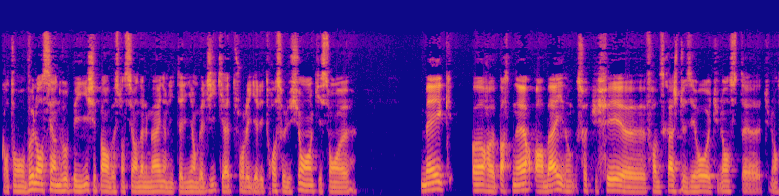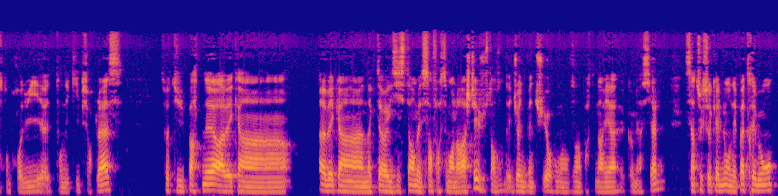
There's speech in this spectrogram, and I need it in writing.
quand on veut lancer un nouveau pays, je sais pas, on veut se lancer en Allemagne, en Italie, en Belgique, il y a toujours les, il y a les trois solutions hein, qui sont euh, make, or partner, or buy. Donc, soit tu fais euh, from scratch de zéro et tu lances, tu lances ton produit, ton équipe sur place. Soit tu partner avec un, avec un acteur existant, mais sans forcément le racheter, juste en faisant des joint ventures ou en faisant un partenariat commercial. C'est un truc sur lequel nous, on n'est pas très bon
